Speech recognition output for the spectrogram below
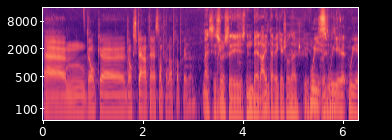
Euh, donc, euh, donc, super intéressant pour l'entreprise. Ben, c'est sûr, c'est une belle aide. Tu avais quelque chose à ajouter. Oui, oui, oui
